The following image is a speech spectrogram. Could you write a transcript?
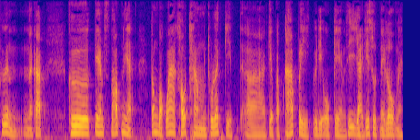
ขึ้นนะครับ คือ GameStop เนี่ยต้องบอกว่าเขาทำธุรกิจเกี่ยวกับค้าปลีกวิดีโอเกมที่ใหญ่ที่สุดในโลกนะ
